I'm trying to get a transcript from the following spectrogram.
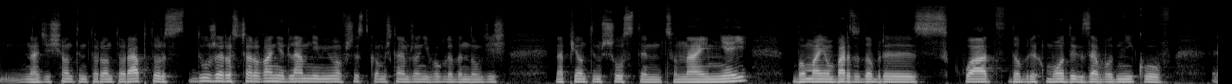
na dziesiątym Toronto Raptors. Duże rozczarowanie dla mnie mimo wszystko. Myślałem, że oni w ogóle będą gdzieś na piątym, szóstym co najmniej, bo mają bardzo dobry skład dobrych młodych zawodników. Yy,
